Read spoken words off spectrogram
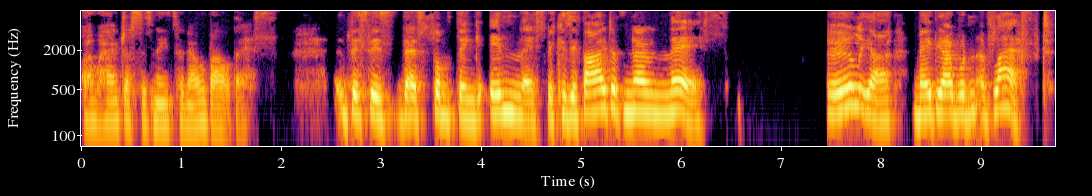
oh, hairdressers need to know about this. This is, there's something in this because if I'd have known this earlier, maybe I wouldn't have left.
